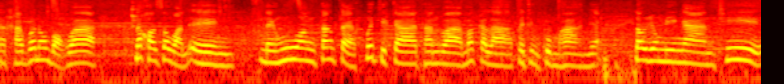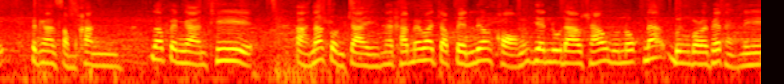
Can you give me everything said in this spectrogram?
นะครับ ก็ต้องบอกว่านครสวรรค์เองในห่วงตั้งแต่พฤศจิกาธันวามกราไปถึงกุมภาเนี่ยเรายังมีงานที่เป็นงานสำคัญ แล้วเป็นงานที่น่าสนใจนะครับ ไม่ว่าจะเป็นเรื่องของเย็นดูดาวเช้าดูนกณบึงบรเพชรแห่งนี้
